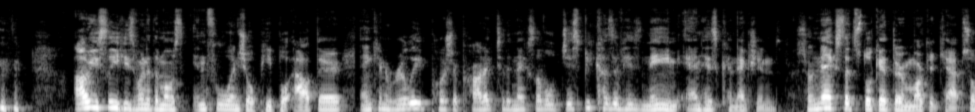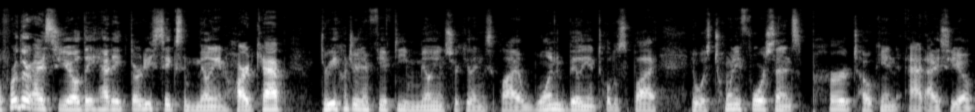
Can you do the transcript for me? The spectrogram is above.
Obviously, he's one of the most influential people out there and can really push a product to the next level just because of his name and his connections. So next, let's look at their market cap. So for their ICO, they had a 36 million hard cap, 350 million circulating supply, 1 billion total supply. It was 24 cents per token at ICO.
